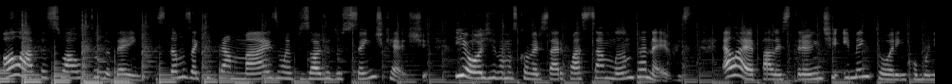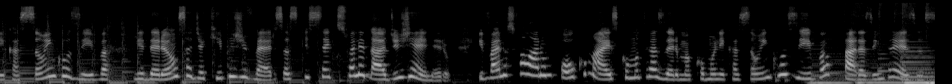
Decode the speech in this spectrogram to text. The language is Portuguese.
Olá, pessoal, tudo bem? Estamos aqui para mais um episódio do Sandcast e hoje vamos conversar com a Samantha Neves. Ela é palestrante e mentora em comunicação inclusiva, liderança de equipes diversas e sexualidade e gênero, e vai nos falar um pouco mais como trazer uma comunicação inclusiva para as empresas.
